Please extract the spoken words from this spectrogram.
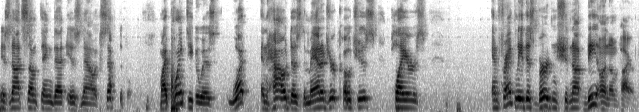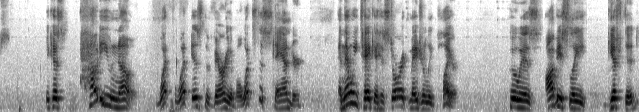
is not something that is now acceptable. My point to you is what and how does the manager, coaches, players, and frankly, this burden should not be on umpires. Because how do you know? What what is the variable? What's the standard? And then we take a historic major league player who is obviously gifted,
